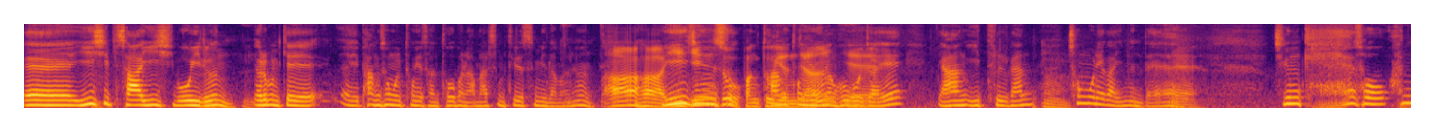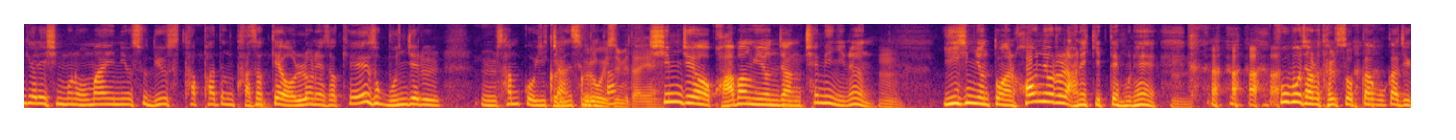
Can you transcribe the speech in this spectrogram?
24, 25일은 음, 여러분께 에, 방송을 통해서 두 번 말씀드렸습니다만은 아하, 이진수 이진수 방통위원장, 방통위원장 예. 후보자의 양 이틀간 음. 청문회가 있는데 예. 지금 계속 한겨레 신문, 오마이뉴스, 뉴스타파 등 다섯 개 언론에서 계속 문제를 삼고 있지 그러- 않습니까? 그러고 있습니다. 예. 심지어 과방위원장 최민희는 음. 20년 동안 헌혈을 안 했기 때문에 후보자로 될 수 없다고까지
